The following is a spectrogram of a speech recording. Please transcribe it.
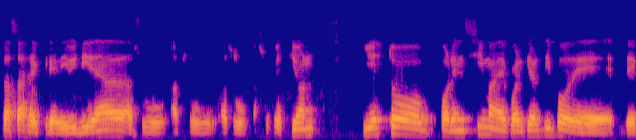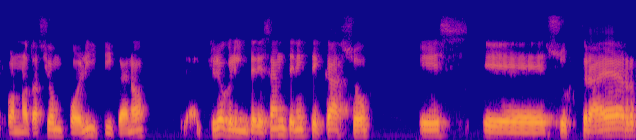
tasas de credibilidad a su, a su, a su, a su gestión, y esto por encima de cualquier tipo de, de connotación política, ¿no? creo que lo interesante en este caso es eh, sustraer,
